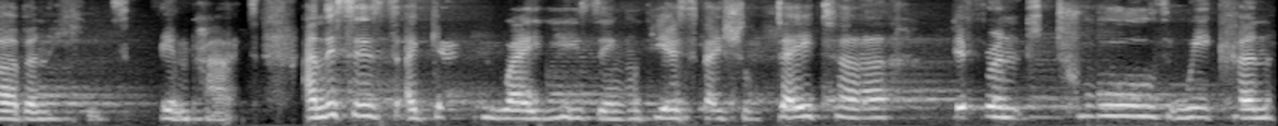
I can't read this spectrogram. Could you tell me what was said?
urban heat impact. And this is again where using geospatial data, different tools, we can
